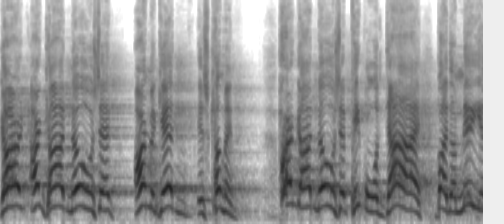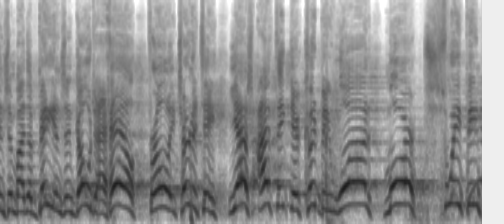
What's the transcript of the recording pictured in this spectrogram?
God, our God knows that Armageddon is coming. Our God knows that people will die by the millions and by the billions and go to hell for all eternity. Yes, I think there could be one more sweeping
